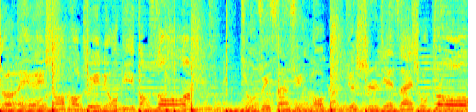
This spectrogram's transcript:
个 AA 烧烤，吹牛皮放松。酒醉三巡后，感觉世界在手中。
